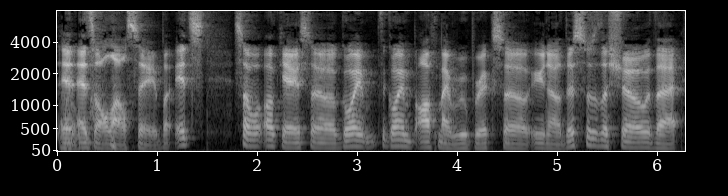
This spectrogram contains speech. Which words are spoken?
it, that's all I'll say. But it's so okay. So going going off my rubric. So you know, this was the show that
